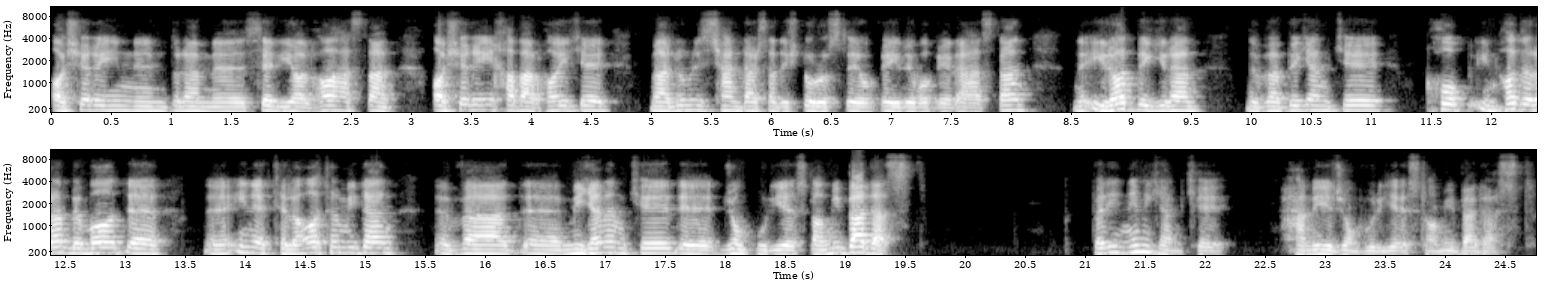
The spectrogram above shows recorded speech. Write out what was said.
عاشق این نمی‌دونم سریال ها هستن عاشق این خبرهایی که معلوم نیست چند درصدش درسته و غیره و غیره هستن ایراد بگیرن و بگن که خب اینها دارن به ما این اطلاعات رو میدن و میگنم که جمهوری اسلامی بد است. ولی نمیگن که همه جمهوری اسلامی بد است.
